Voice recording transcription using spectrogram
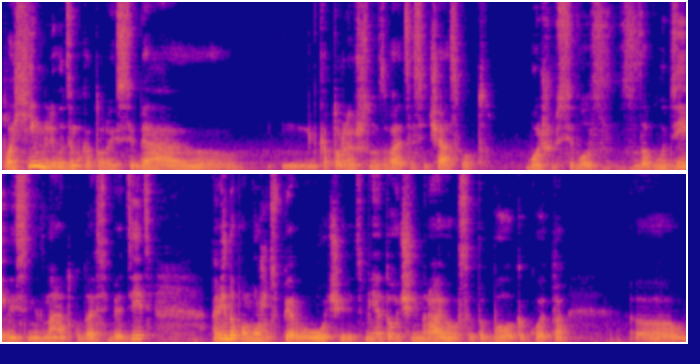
плохим людям, которые себя, которые, что называется, сейчас вот больше всего заблудились, не знают, куда себя деть, Амина поможет в первую очередь. Мне это очень нравилось. Это было какое-то... Э,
